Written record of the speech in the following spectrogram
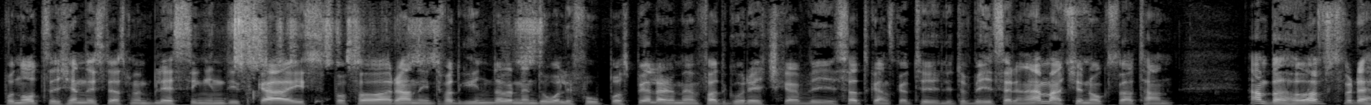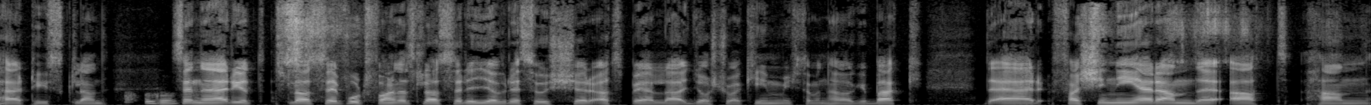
på något sätt kändes det som en blessing in disguise på förhand, inte för att Gündogan är en dålig fotbollsspelare men för att Goretzka visat ganska tydligt och visar den här matchen också att han han behövs för det här Tyskland. Sen är det ju ett slöseri, fortfarande ett slöseri av resurser att spela Joshua Kimmich som en högerback. Det är fascinerande att han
